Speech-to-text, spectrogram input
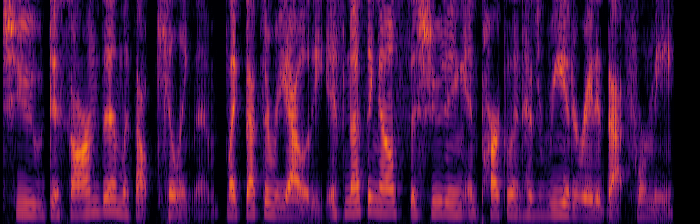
to disarm them without killing them. Like that's a reality. If nothing else, the shooting in Parkland has reiterated that for me.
